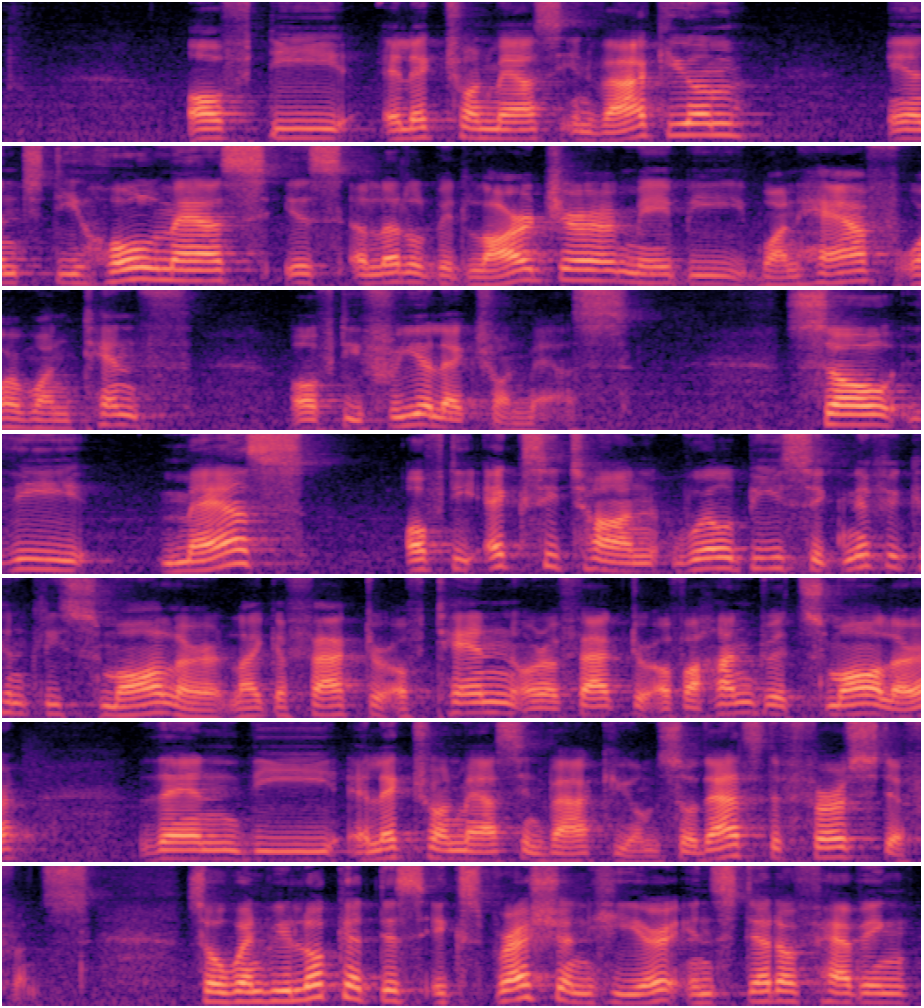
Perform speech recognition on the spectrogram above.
of the electron mass in vacuum and the hole mass is a little bit larger, maybe one half or one tenth of the free electron mass. So the mass of the exciton will be significantly smaller, like a factor of 10 or a factor of 100 smaller than the electron mass in vacuum. So that's the first difference. So when we look at this expression here, instead of having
